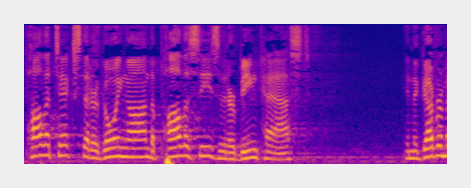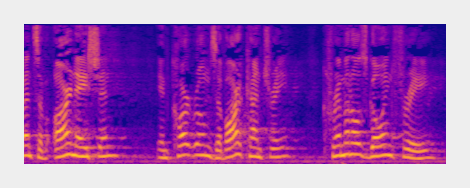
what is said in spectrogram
politics that are going on, the policies that are being passed in the governments of our nation, in courtrooms of our country, criminals going free.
